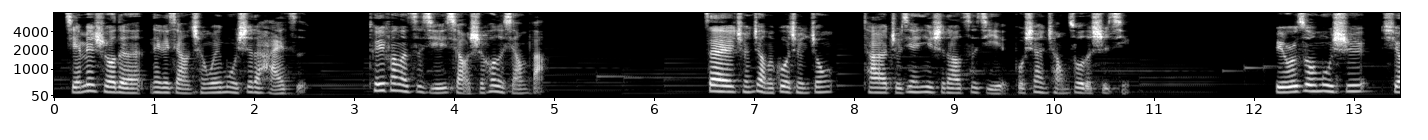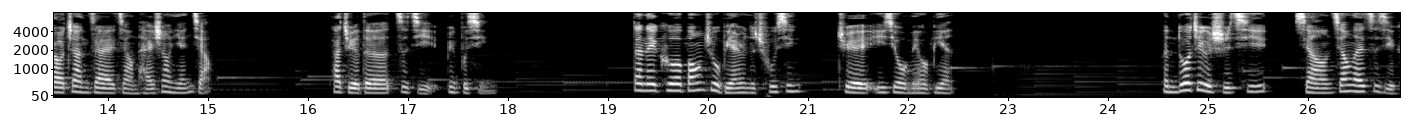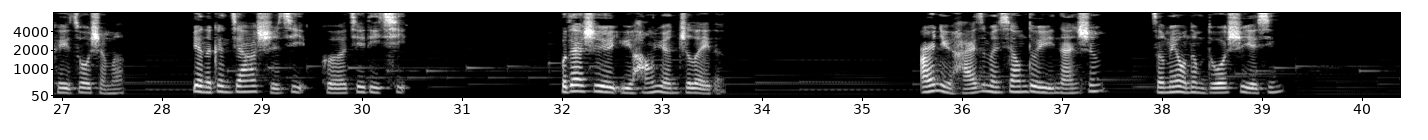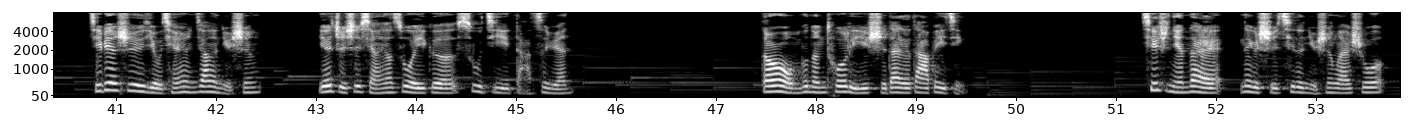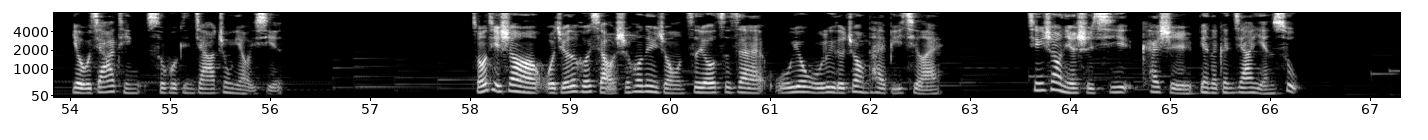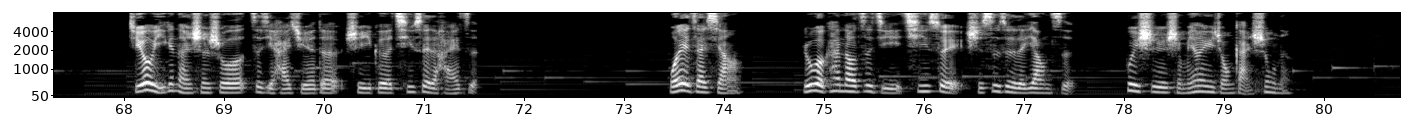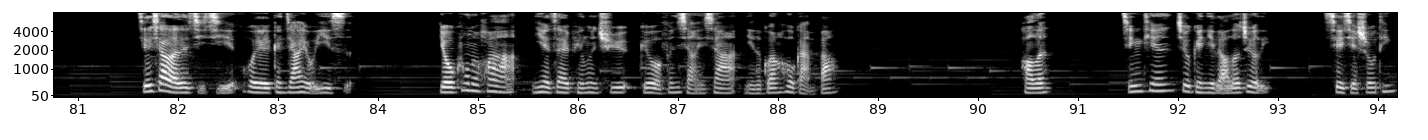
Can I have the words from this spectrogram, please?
前面说的那个想成为牧师的孩子，推翻了自己小时候的想法。在成长的过程中，他逐渐意识到自己不擅长做的事情，比如做牧师需要站在讲台上演讲，他觉得自己并不行。但那颗帮助别人的初心却依旧没有变。很多这个时期想将来自己可以做什么，变得更加实际和接地气，不再是宇航员之类的。而女孩子们相对于男生，则没有那么多事业心。即便是有钱人家的女生，也只是想要做一个速记打字员。当然，我们不能脱离时代的大背景。七十年代那个时期的女生来说，有家庭似乎更加重要一些。总体上，我觉得和小时候那种自由自在、无忧无虑的状态比起来，青少年时期开始变得更加严肃。只有一个男生说自己还觉得是一个七岁的孩子。我也在想。如果看到自己七岁、十四岁的样子，会是什么样一种感受呢？接下来的几集会更加有意思，有空的话，你也在评论区给我分享一下你的观后感吧。好了，今天就给你聊到这里，谢谢收听。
